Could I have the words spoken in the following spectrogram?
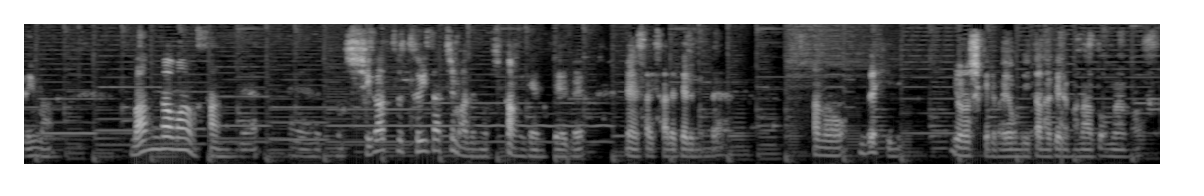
えー、今、漫画ワンさんで、えー、4月1日までの期間限定で連載されてるので、あの、ぜひ、よろしければ読んでいただければなと思います。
